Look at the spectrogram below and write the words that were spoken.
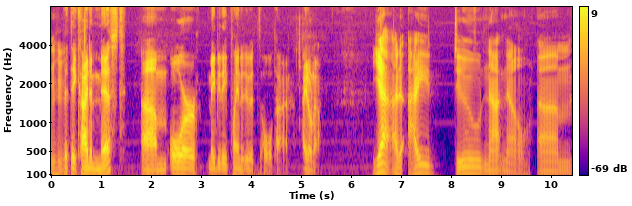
Mhm. that they kind of missed, um, or maybe they plan to do it the whole time. I don't know. Yeah, I, I do not know. Um,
